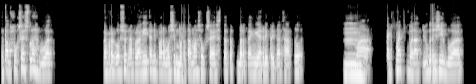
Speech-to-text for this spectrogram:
tetap sukses lah buat Leverkusen apalagi kan di paruh musim pertama sukses tetap bertengger di peringkat satu. Hmm. Cuma next match berat juga sih buat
